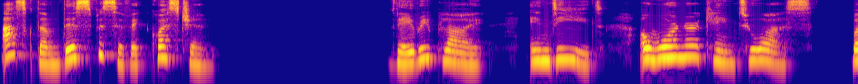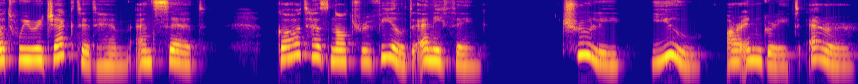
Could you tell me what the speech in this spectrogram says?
ask them this specific question. They reply, Indeed, a warner came to us, but we rejected him and said, God has not revealed anything. Truly, you are in great error.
